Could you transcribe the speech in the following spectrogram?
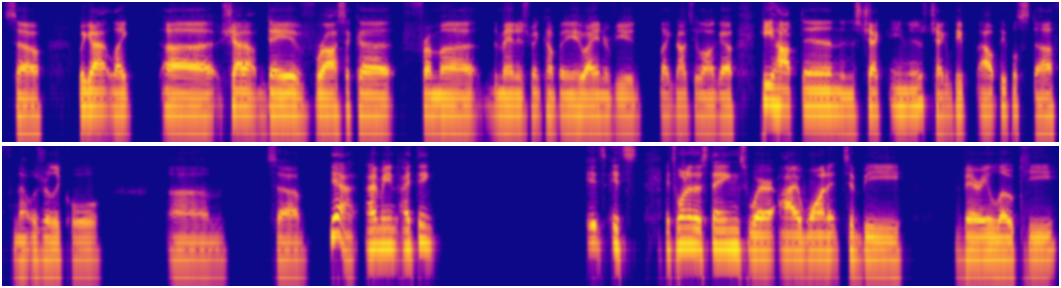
So, we got like, uh, shout out Dave Rossica from uh the management company who I interviewed like not too long ago. He hopped in and was checking, you know, checking people out people's stuff, and that was really cool. Um, so yeah, I mean, I think it's it's it's one of those things where I want it to be very low key,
